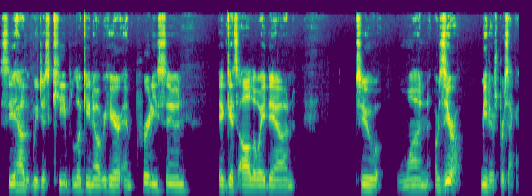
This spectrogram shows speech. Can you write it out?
See how we just keep looking over here, and pretty soon it gets all the way down to 1 or 0 meters per second.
